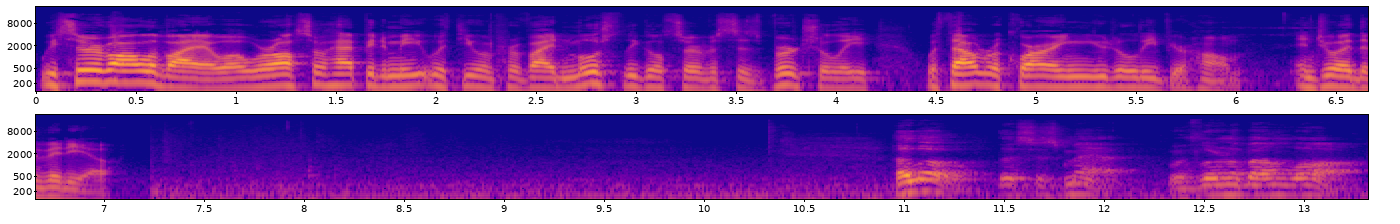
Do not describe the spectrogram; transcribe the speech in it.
We serve all of Iowa. We're also happy to meet with you and provide most legal services virtually without requiring you to leave your home. Enjoy the video. Hello, this is Matt with Learn About Law.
